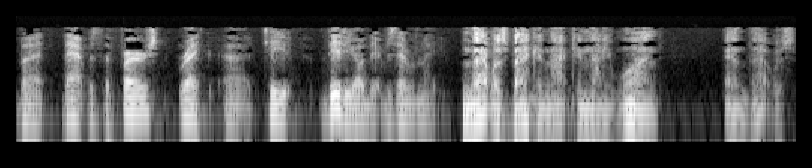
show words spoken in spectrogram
But that was the first rec- uh, t- video that was ever made. And that was back in 1991, and that was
